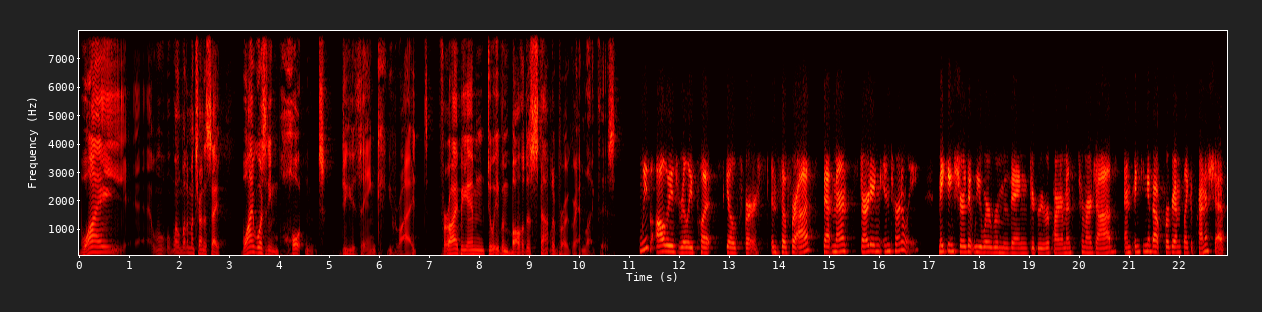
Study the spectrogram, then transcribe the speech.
Why? Well, what am I trying to say? Why was it important, do you think, you're right, for IBM to even bother to start a program like this? We've always really put skills first. And so for us, that meant starting internally, making sure that we were removing degree requirements from our jobs and thinking about programs like apprenticeship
